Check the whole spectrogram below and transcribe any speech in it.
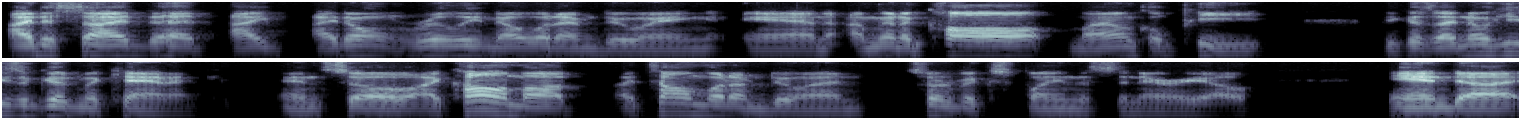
i decide that I, I don't really know what i'm doing and i'm going to call my uncle pete because I know he's a good mechanic. And so I call him up, I tell him what I'm doing, sort of explain the scenario. And uh,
